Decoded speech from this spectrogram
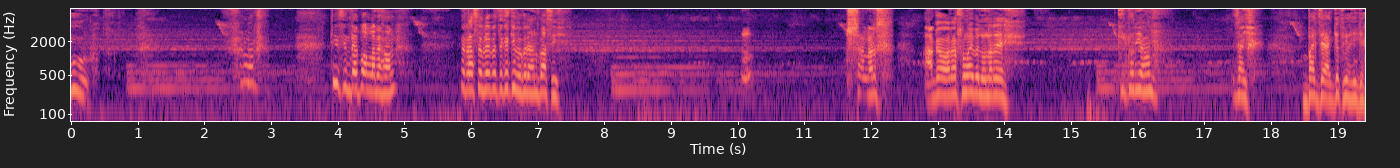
উ কি চিন্তায় পড়লাম এখন? রাসেল বেবে থেকে কীভাবে করে এখন বাঁচি? শালার আগা ওরা সময় পেল না রে। কি করি এখন? যাই বাজ যাই আগে তুই আগে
